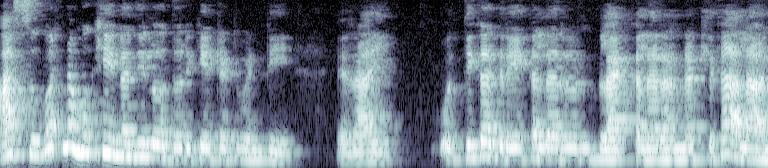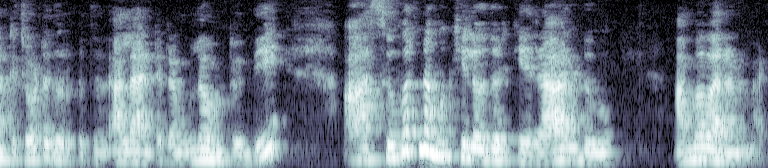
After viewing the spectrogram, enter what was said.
ఆ సువర్ణముఖి నదిలో దొరికేటటువంటి రాయి కొద్దిగా గ్రే కలర్, బ్లాక్ కలర్ అన్నట్లుగా అలాంటి చోట దొరుకుతుంది. అలాంటి రంగులో ఉంటుంది. ఆ సువర్ణముఖిలో దొరికే రాళ్ళు అమ్మవారు అనమాట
